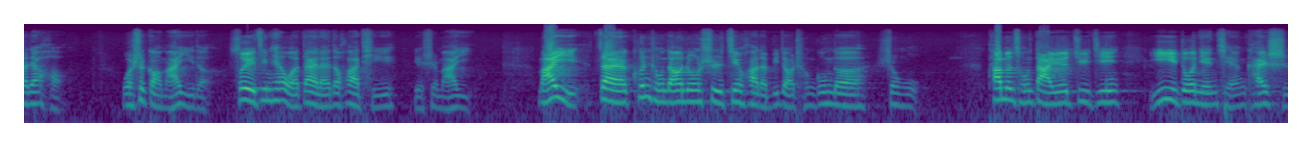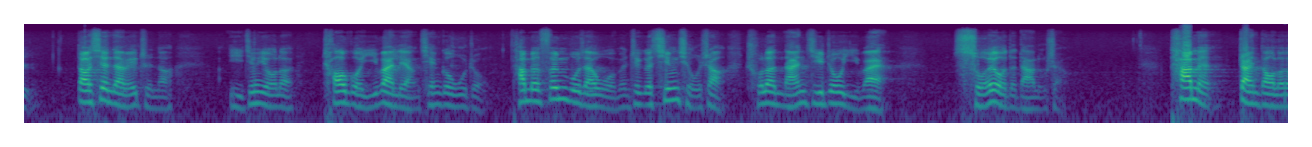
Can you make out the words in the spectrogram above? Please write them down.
大家好，我是搞蚂蚁的，所以今天我带来的话题也是蚂蚁。蚂蚁在昆虫当中是进化的比较成功的生物，它们从大约距今一亿多年前开始，到现在为止呢，已经有了超过一万两千个物种。它们分布在我们这个星球上，除了南极洲以外，所有的大陆上，它们占到了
